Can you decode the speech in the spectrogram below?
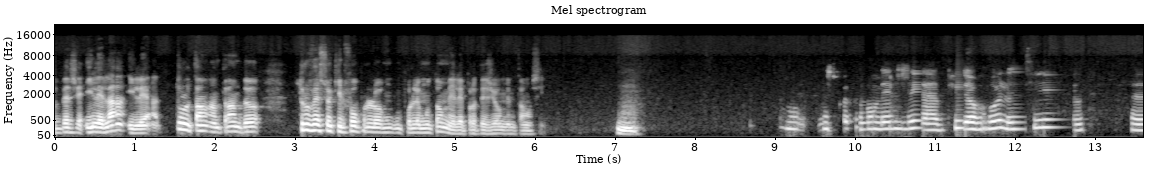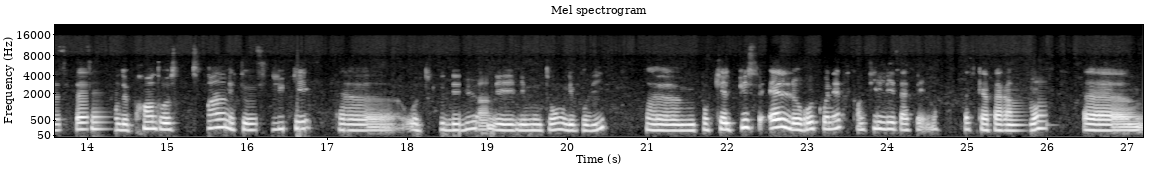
berger. Il est là, il est tout le temps en train de trouver ce qu'il faut pour, le, pour les moutons, mais les protéger en même temps aussi. Hmm. Je crois que mon berger a plusieurs rôles aussi. Euh, c'est pas seulement de prendre soin, mais c'est aussi d'éduquer euh, au tout début hein, les, moutons ou les brebis euh, pour qu'elles puissent, elles, le reconnaître quand il les appelle. Parce qu'apparemment, euh,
